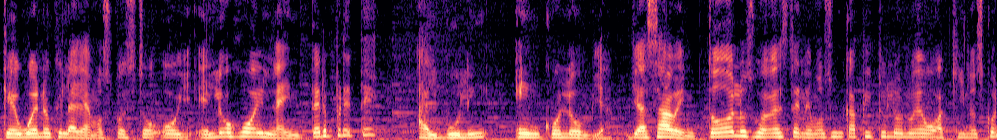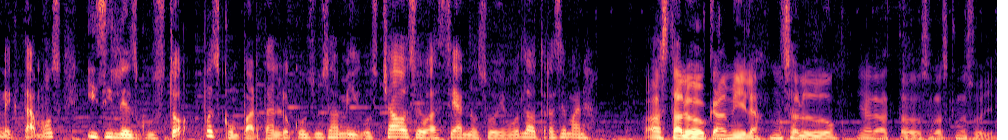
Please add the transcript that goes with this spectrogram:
qué bueno que le hayamos puesto hoy el ojo en la intérprete al bullying en Colombia. Ya saben, todos los jueves tenemos un capítulo nuevo, aquí nos conectamos y si les gustó, pues compártanlo con sus amigos. Chao Sebastián, nos vemos la otra semana. Hasta luego Camila, un saludo y a todos los que nos oyen.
